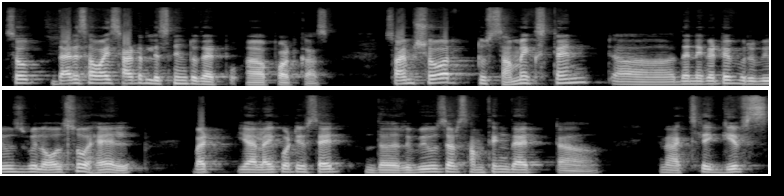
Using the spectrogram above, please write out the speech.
So that is how i started listening to that uh, podcast. So i'm sure to some extent uh, the negative reviews will also help. But yeah like what you said the reviews are something that uh, you know actually gives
